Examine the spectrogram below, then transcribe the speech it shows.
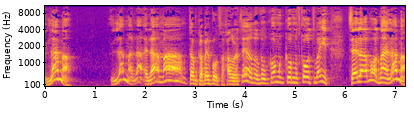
למה? למה? למה? למה? אתה מקבל פה שכר יותר, אתה כל כל משכורת צבאית, צא לעבוד, מה, למה?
